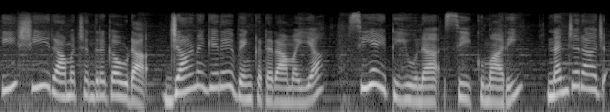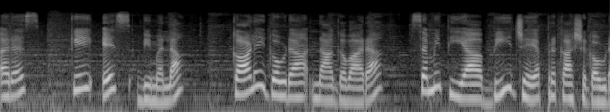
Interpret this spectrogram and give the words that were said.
ಹಿ ಶಿ ರಾಮಚಂದ್ರಗೌಡ, ಜಾಣಗೆರೆ ವೆಂಕಟರಾಮಯ್ಯ, ಸಿಐಟಿಯುನ ಸಿ ಕುಮಾರಿ, ನಂಜರಾಜ್ ಅರಸ್, ಕೆಎಸ್ ವಿಮಲ, ಕಾಳೇಗೌಡ ನಾಗವಾರ, ಸಮಿತಿಯ ಬಿ ಜಯಪ್ರಕಾಶಗೌಡ,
